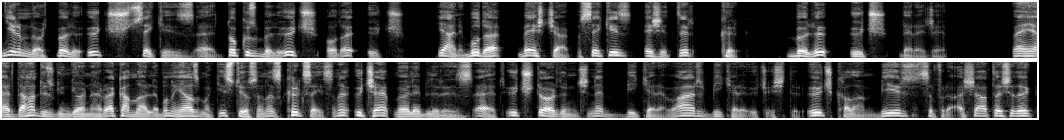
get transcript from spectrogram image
24 bölü 3, 8. Evet, 9 bölü 3, o da 3. Yani bu da 5 çarpı 8 eşittir 40 bölü 3 derece. Ve eğer daha düzgün görünen rakamlarla bunu yazmak istiyorsanız 40 sayısını 3'e bölebiliriz. Evet, 3 4'ün içinde bir kere var, bir kere 3 eşittir 3, kalan 1, 0'ı aşağı taşıdık.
